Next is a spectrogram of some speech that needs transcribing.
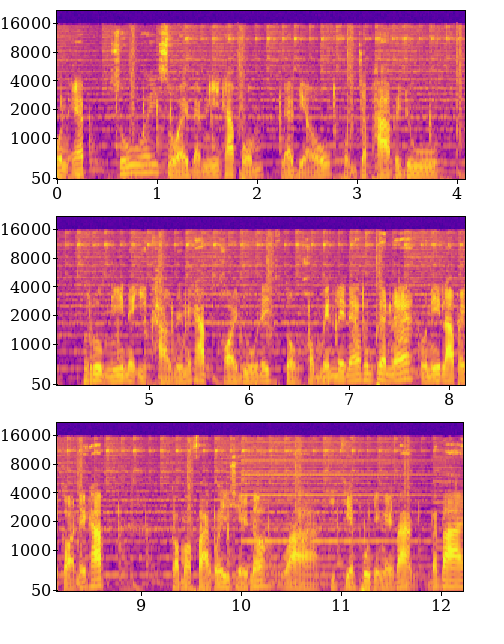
คุณแอปสวยสวยๆแบบนี้ครับผมแล้วเดี๋ยวผมจะพาไปดูรูปนี้ในอีกข่าวหนึ่งนะครับคอยดูได้ตรงคอมเมนต์เลยนะเพื่อนๆนะ วันนี้ลาไปก่อนนะครับ ก็มาฝากไว้เฉยๆเนาะว่าอีเจี๊ยบพูดยังไงบ้างบ๊ายบาย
